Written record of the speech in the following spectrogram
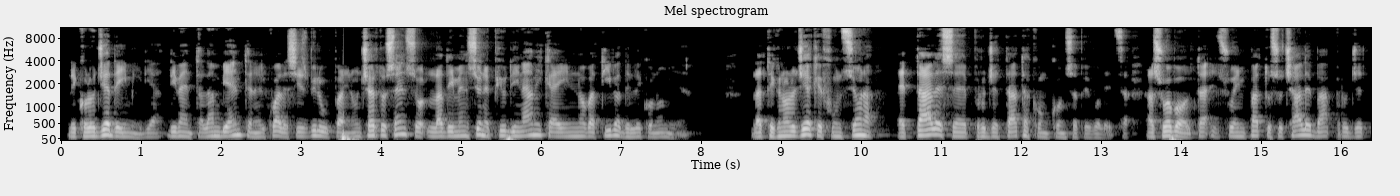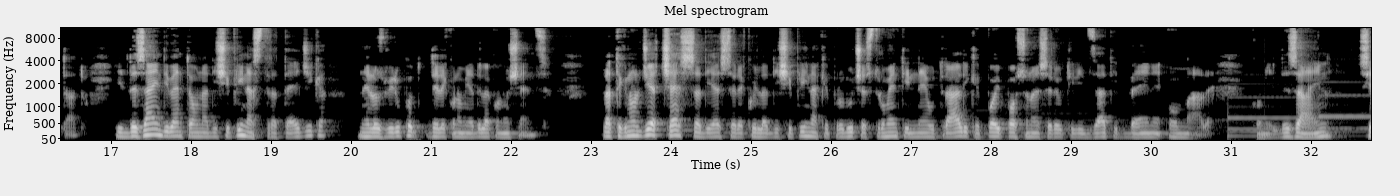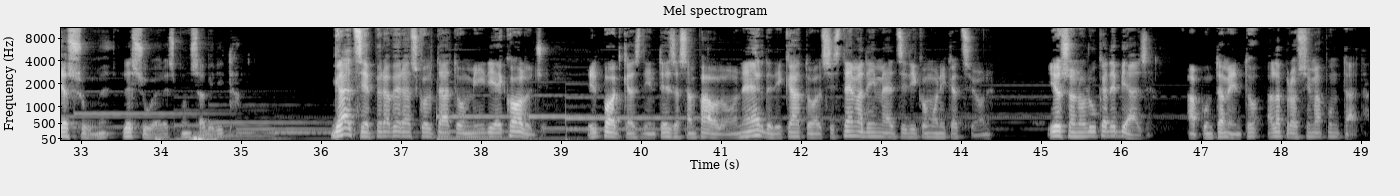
L'ecologia dei media diventa l'ambiente nel quale si sviluppa in un certo senso la dimensione più dinamica e innovativa dell'economia. La tecnologia che funziona è tale se è progettata con consapevolezza. A sua volta il suo impatto sociale va progettato. Il design diventa una disciplina strategica nello sviluppo dell'economia della conoscenza. La tecnologia cessa di essere quella disciplina che produce strumenti neutrali che poi possono essere utilizzati bene o male. Con il design si assume le sue responsabilità. Grazie per aver ascoltato Media Ecology, il podcast di Intesa San Paolo On Air dedicato al sistema dei mezzi di comunicazione. Io sono Luca De Biase. Appuntamento alla prossima puntata.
